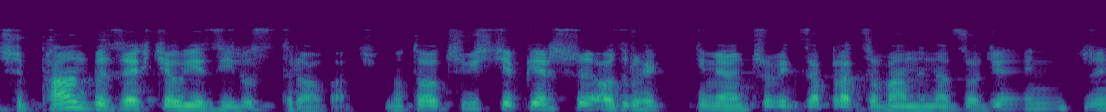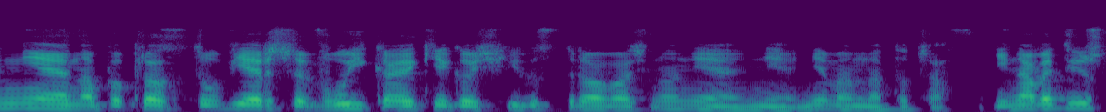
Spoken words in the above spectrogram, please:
czy pan by zechciał je zilustrować? No to oczywiście pierwszy odruch, jaki miałem człowiek zapracowany na co dzień, że nie, no po prostu wiersze wujka jakiegoś ilustrować, no nie, nie, nie mam na to czasu. I nawet już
